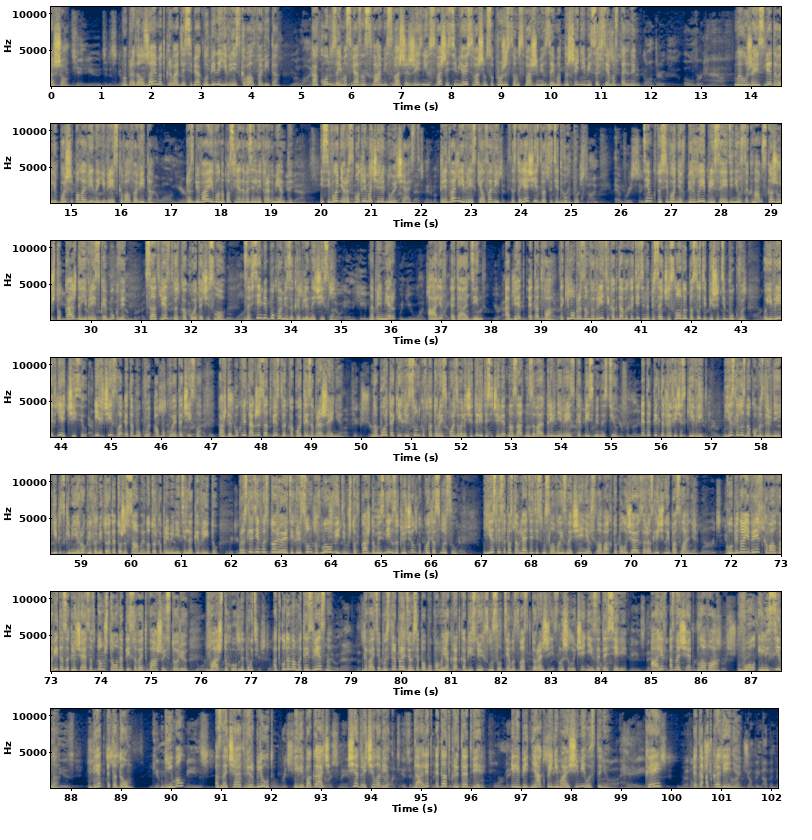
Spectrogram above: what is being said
Хорошо. Мы продолжаем открывать для себя глубины еврейского алфавита. Как он взаимосвязан с вами, с вашей жизнью, с вашей семьей, с вашим супружеством, с вашими взаимоотношениями и со всем остальным. Мы уже исследовали больше половины еврейского алфавита, разбивая его на последовательные фрагменты. И сегодня рассмотрим очередную часть. Перед вами еврейский алфавит, состоящий из 22 букв. Тем, кто сегодня впервые присоединился к нам, скажу, что каждой еврейской букве соответствует какое-то число. За всеми буквами закреплены числа. Например, Алиф — это один, Обед — это два. Таким образом, в иврите, когда вы хотите написать число, вы, по сути, пишете буквы. У евреев нет чисел. Их числа — это буквы, а буквы — это числа. Каждой букве также соответствует какое-то изображение. Набор таких рисунков, которые использовали 4000 лет назад, называют древнееврейской письменностью. Это пиктографический иврит. Если вы знакомы с древнеегипетскими иероглифами, то это то же самое, но только применительно к ивриту. Проследив историю этих рисунков, мы увидим, что в каждом из них заключен какой-то смысл. Если сопоставлять эти смысловые значения в словах, то получаются различные послания. Глубина еврейского алфавита заключается в том, что он описывает вашу историю, ваш духовный путь. Откуда нам это известно? Давайте быстро пройдемся по буквам, и я кратко объясню их смысл тем из вас, кто раньше не слышал учения из этой серии. Алиф означает «глава», «вол» или «сила». Бет — это «дом». Гимал означает верблюд или богач, щедрый человек. Далит — это открытая дверь, или бедняк, принимающий милостыню. Хей — это откровение.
